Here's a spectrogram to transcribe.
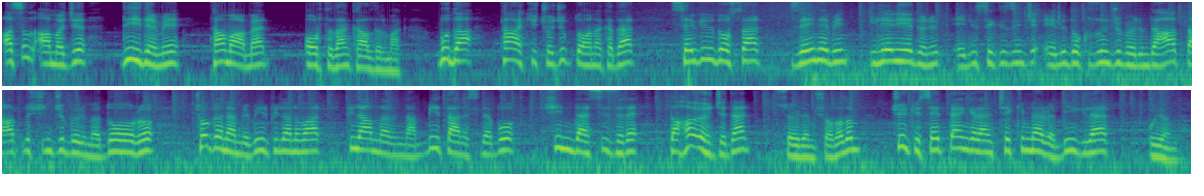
asıl amacı Didem'i tamamen ortadan kaldırmak. Bu da ta ki çocuk doğana kadar sevgili dostlar Zeynep'in ileriye dönük 58. 59. bölümde hatta 60. bölüme doğru çok önemli bir planı var. Planlarından bir tanesi de bu. Şimdiden sizlere daha önceden söylemiş olalım. Çünkü setten gelen çekimler ve bilgiler bu yönde.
